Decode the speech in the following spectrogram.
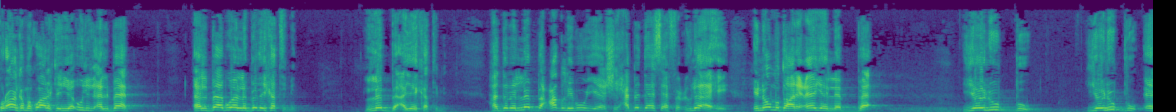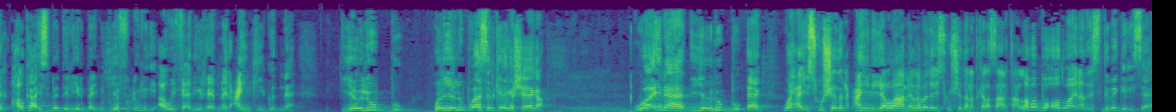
qur'aanka ma ku aragtay ya uli albaab. Albaab waa labaday ka timid. Laba ayay ka timid. Haddaba laba caqli buu yeeshay xabadaasaa faculo ahe inoo mudaariceeya laba yalubu yalubu e halkaa isbeddel yar baa yimid yafculudii away fadii reebnayd caynkii godnaa. Yalubu war yalubu asalkeega sheega. Waa inaad yalubu eeg waxaa isku shadan cayn iyo laame labada isku shadan ad kala saartaa. Laba bo-ood waa inaad isdibagelisaa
